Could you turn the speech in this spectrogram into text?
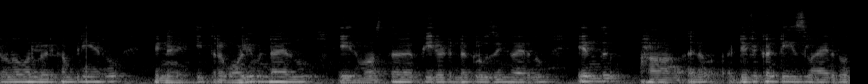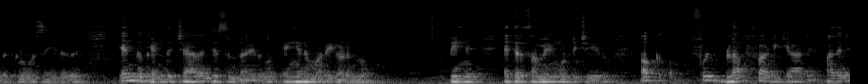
ടേൺ ഓവറിൽ ഒരു കമ്പനി ആയിരുന്നു. പിന്നെ ഇത്ര വോള്യൂം ഉണ്ടായിരുന്നു. ഏത് മാസത്തെ പീരീഡിന്റെ ക്ലോസിംഗ് ആയിരുന്നു. എന്ത് ഡിഫിക്കൽട്ടീസിലായിരുന്നു അത് ക്ലോസ് ചെയ്തത്. എന്തൊക്കെ എന്ത് ചാലഞ്ചസ് ഉണ്ടായിരുന്നു. എങ്ങനെ മറികടന്നു. പിന്നെ എത്ര സമയം കൊണ്ട് ചെയ്തു. ഒക്കെ ഫുൾ ബ്ലഫ് അടിക്കാതെ അതിനെ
